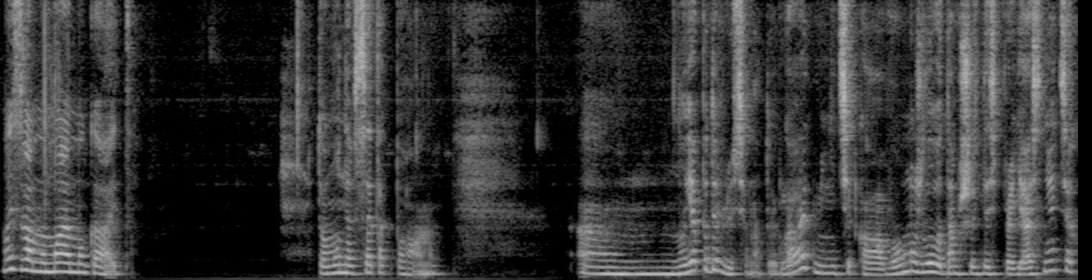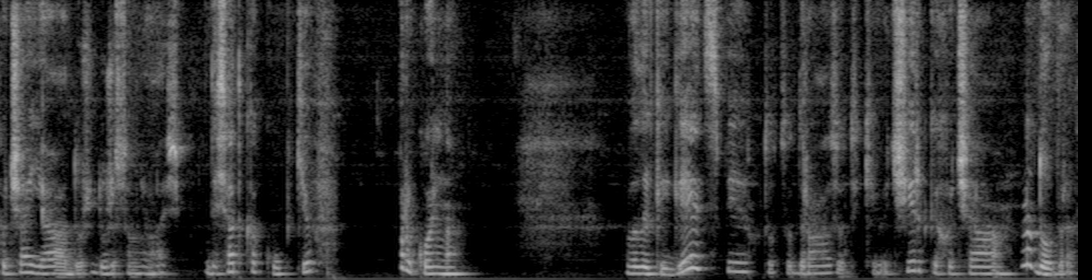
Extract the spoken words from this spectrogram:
Ми з вами маємо гайд. Тому не все так погано. Ем, ну, я подивлюся на той гайд, мені цікаво. Можливо, там щось десь прояснюється, хоча я дуже-дуже сумніваюся. Десятка кубків. Прикольно. Великий Гетсбі, тут одразу такі вечірки, хоча, ну добре,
